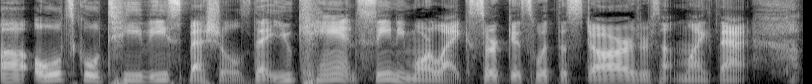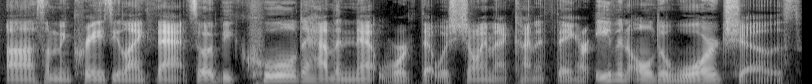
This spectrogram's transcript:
uh, old school TV specials that you can't see anymore, like Circus with the Stars or something like that, uh, something crazy like that. So it'd be cool to have a network that was showing that kind of thing, or even old award shows.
